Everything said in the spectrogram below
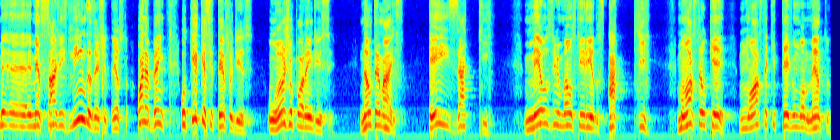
eh, mensagens lindas este texto. Olha bem, o que, que esse texto diz? O anjo, porém, disse: Não tem mais, eis aqui. Meus irmãos queridos, aqui. Mostra o quê? Mostra que teve um momento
